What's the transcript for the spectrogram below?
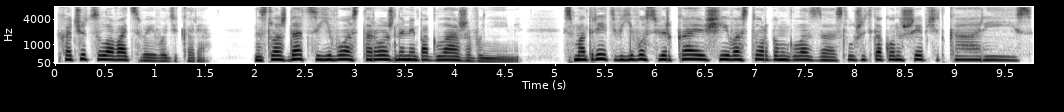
Хочу целовать своего дикаря. наслаждаться его осторожными поглаживаниями, смотреть в его сверкающие восторгом глаза, слушать, как он шепчет «Карис»,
